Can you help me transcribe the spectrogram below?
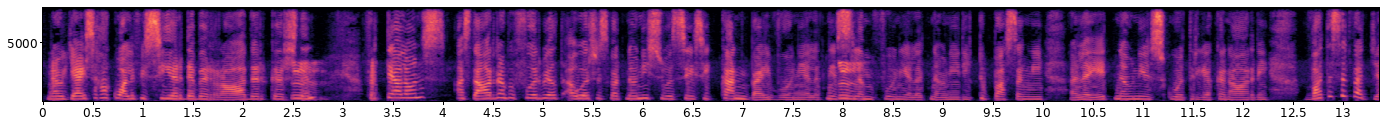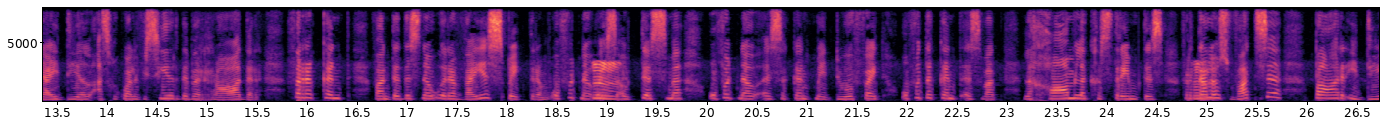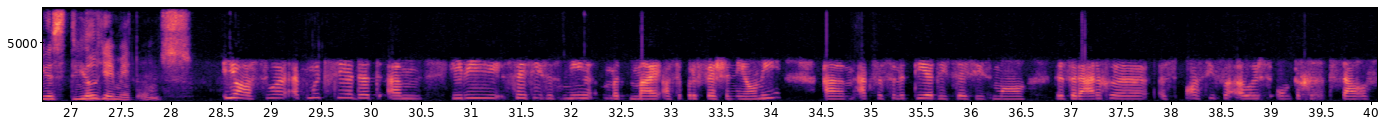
Nou jy's 'n gekwalifiseerde beraader Kirsten. Mm. Vertel ons as daar nou byvoorbeeld ouers is wat nou nie so 'n sessie kan bywoon nie. Hulle het nie 'n mm. slimfoon nie, hulle het nou nie die toepassing nie. Hulle het nou nie 'n skootrekenaar nie. Wat is dit wat jy deel as gekwalifiseerde beraader vir 'n kind want dit is nou oor 'n wye spektrum of dit nou mm. is outisme of dit nou is 'n kind met doofheid of dit 'n kind is wat liggaamlik gestremd is. Vertel mm. ons watse paar idees deel jy met ons? Ja, so ek moet sê dat ehm um, hierdie sessies is nie met my as 'n professioneel nie. Ehm um, ek fasiliteer die sessies maar dis regtig 'n spasie vir ouers om te gesels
